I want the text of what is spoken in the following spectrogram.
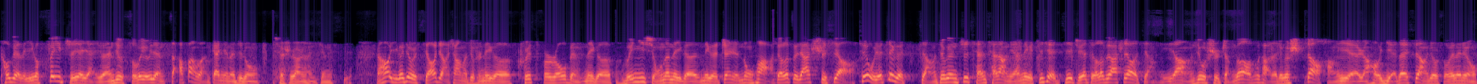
投给了一个非职业演员，就所谓有一点砸饭碗概念的这种，确实让人很惊喜。然后一个就是小奖上的，就是那个 Christopher Robin 那个维尼熊的那个那个真人动画得了最佳视效。其实我觉得这个奖就跟之前前两年那个机械姬直接得了最佳视效奖一样，就是整个奥斯卡的这个视效行业，然后也在向就是所谓的这种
